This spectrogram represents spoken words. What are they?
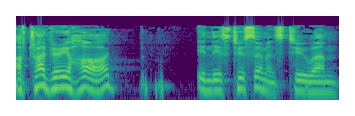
I've tried very hard in these two sermons to um,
